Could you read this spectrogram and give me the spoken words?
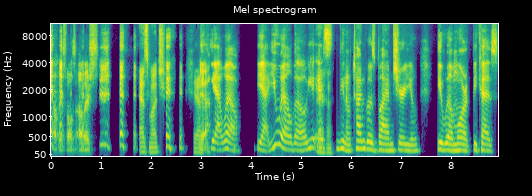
probably as well as others. As much. Yeah. Yeah. yeah well, yeah, you will though. You, uh-huh. as you know, time goes by, I'm sure you you will more because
